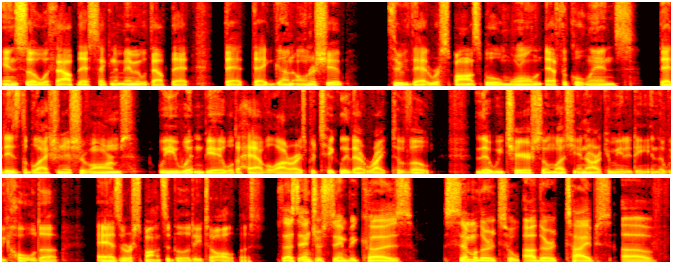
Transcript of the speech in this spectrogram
And so without that Second Amendment, without that that that gun ownership through that responsible, moral, and ethical lens that is the Black tradition of arms, we wouldn't be able to have a lot of rights, particularly that right to vote that we cherish so much in our community and that we hold up as a responsibility to all of us. That's interesting because similar to other types of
